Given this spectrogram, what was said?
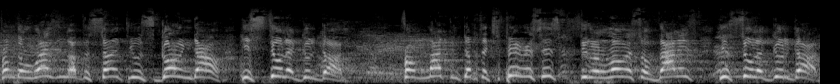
From the rising of the sun to its going down, He's still a good God. From mountaintop experiences to the lowest of valleys, He's still a good God.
